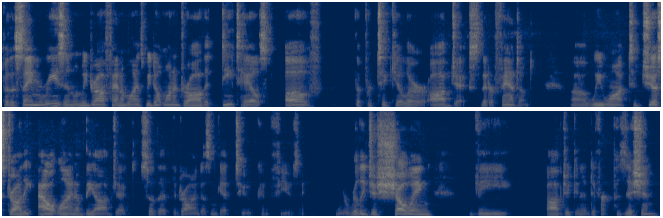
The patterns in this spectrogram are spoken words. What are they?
For the same reason, when we draw phantom lines, we don't want to draw the details of the particular objects that are phantomed. Uh, we want to just draw the outline of the object so that the drawing doesn't get too confusing. We're really just showing the object in a different position,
